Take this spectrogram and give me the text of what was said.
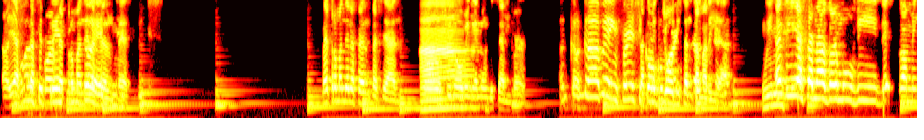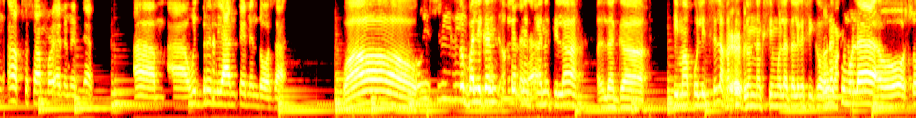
Oh, yes, Oh, that's for 20 Metro Manila eh, Film Fest. Metro Manila Film Fest yan. So, Ah. sinowing yan noong December. Grabe, in fairness si That's Coco Martin Santa talaga, Maria. Winning And he has another movie coming up sa summer MMFF. Um, uh, with Brillante Mendoza. Wow. So, he's really So balikan ulit talaga. nag ano sila, nag uh, team up ulit sila kasi doon nagsimula talaga si Martin. nagsimula, oo. So,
